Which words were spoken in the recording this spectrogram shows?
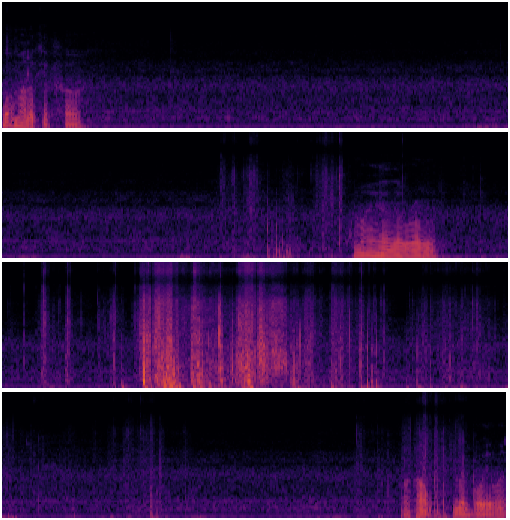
What am I looking for? Am I in the? I can't remember what it was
